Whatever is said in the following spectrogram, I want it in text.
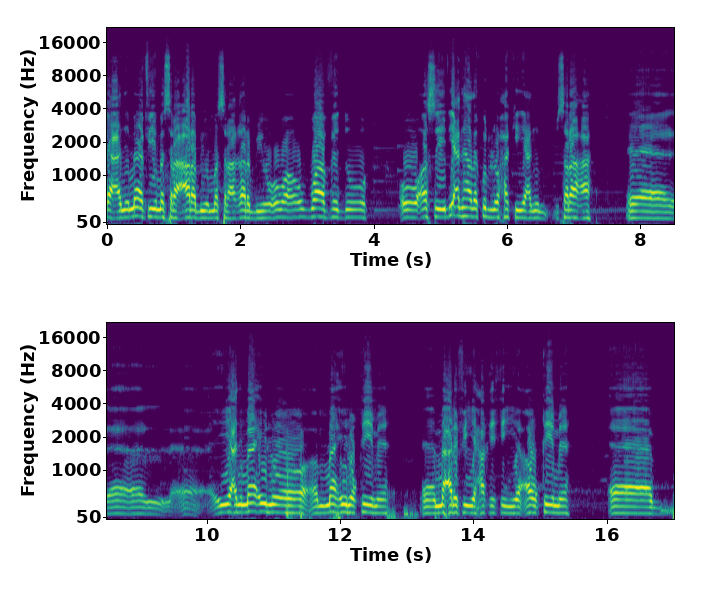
يعني ما في مسرح عربي ومسرح غربي ووافد و- وأصيل. يعني هذا كله حكي يعني بصراحة آه، آه، يعني ما له ما له قيمة آه، معرفية حقيقية أو قيمة ب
